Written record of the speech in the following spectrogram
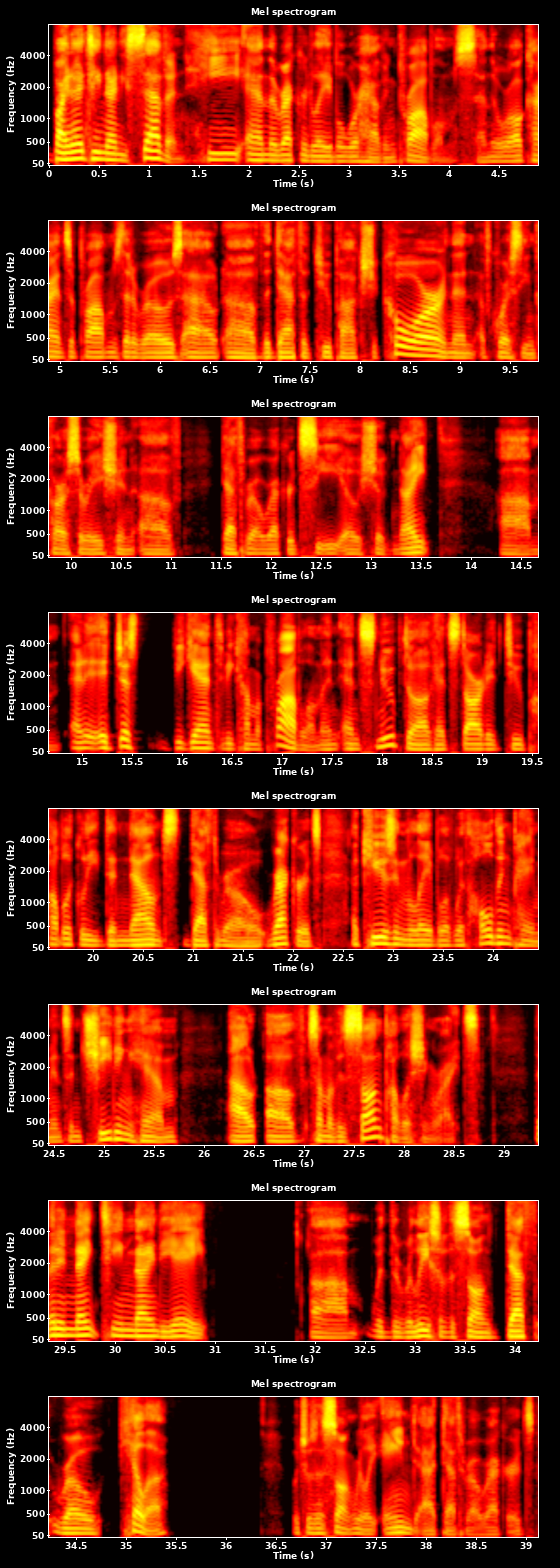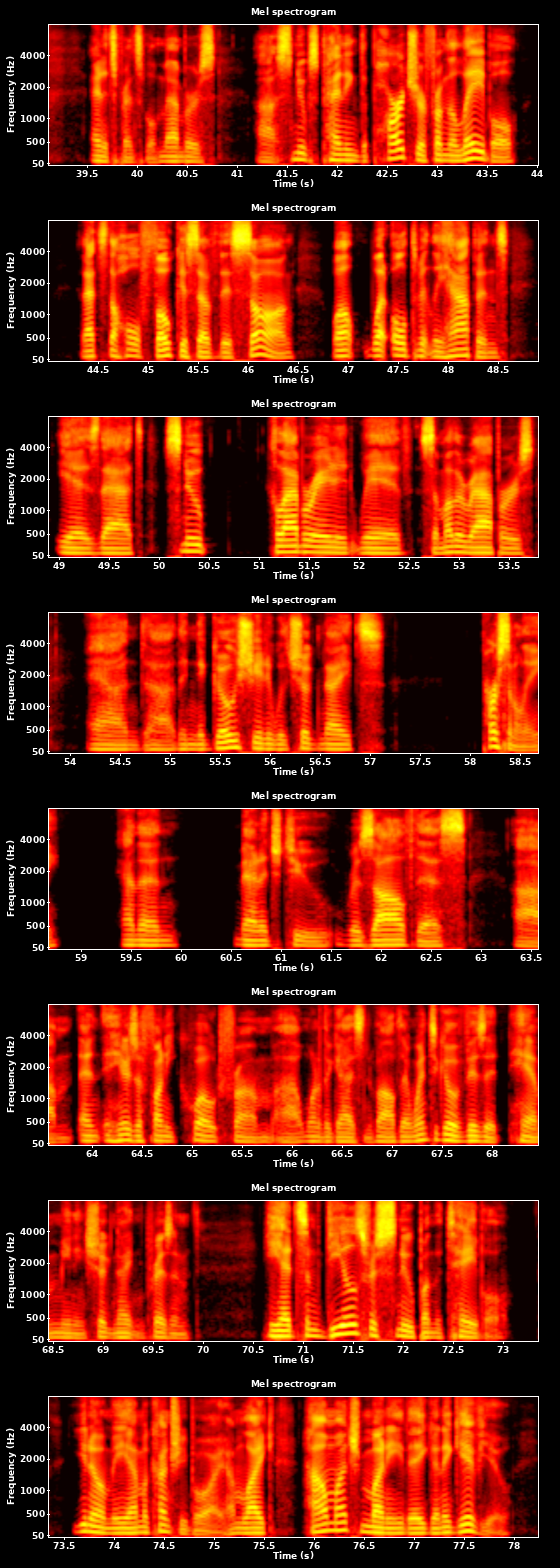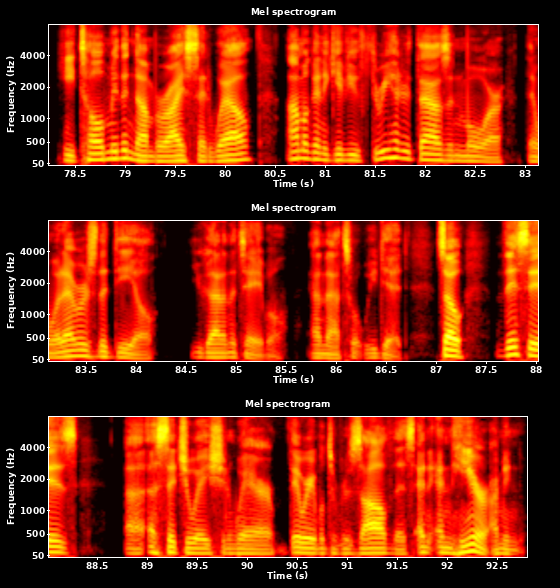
By 1997, he and the record label were having problems. And there were all kinds of problems that arose out of the death of Tupac Shakur, and then, of course, the incarceration of Death Row Records CEO Suge Knight. Um, and it, it just began to become a problem. And, and Snoop Dogg had started to publicly denounce Death Row Records, accusing the label of withholding payments and cheating him out of some of his song publishing rights. Then in 1998, um, with the release of the song Death Row Killer, which was a song really aimed at Death Row Records and its principal members, uh, Snoop's pending departure from the label. That's the whole focus of this song. Well, what ultimately happens is that Snoop collaborated with some other rappers and uh, they negotiated with Suge Knight personally and then managed to resolve this. Um, and, here's a funny quote from uh, one of the guys involved. I went to go visit him, meaning Suge Knight in prison. He had some deals for Snoop on the table. You know me, I'm a country boy. I'm like, how much money they to give you? He told me the number. I said, well, I'm to give you 300,000 more than whatever's the deal you got on the table. And that's what we did. So this is a, a situation where they were able to resolve this. And, and here, I mean,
